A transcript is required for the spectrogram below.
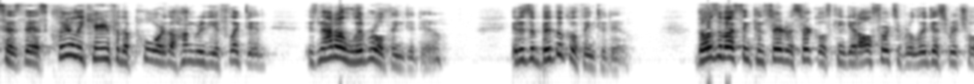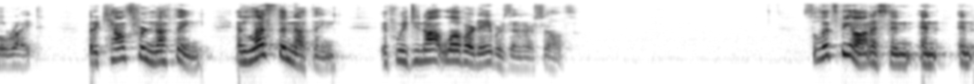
says this, clearly caring for the poor, the hungry, the afflicted is not a liberal thing to do. It is a biblical thing to do. Those of us in conservative circles can get all sorts of religious ritual right, but it counts for nothing and less than nothing if we do not love our neighbors as ourselves. So let's be honest and, and, and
